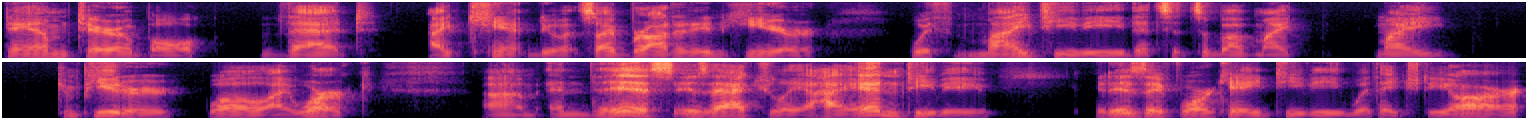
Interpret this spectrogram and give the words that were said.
damn terrible that I can't do it. So I brought it in here with my TV that sits above my my computer while I work. Um, and this is actually a high end TV. It is a 4K TV with HDR.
